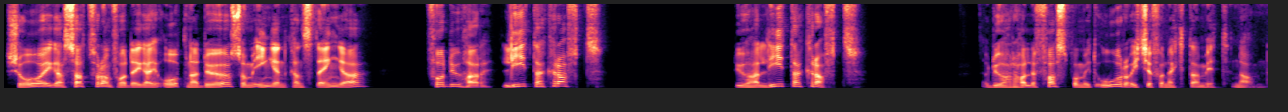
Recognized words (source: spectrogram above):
sjå, eg har satt framfor deg ei åpna dør som ingen kan stenge, for du har lita kraft. Du har lita kraft, og du har holdt fast på mitt ord og ikke fornekta mitt navn.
